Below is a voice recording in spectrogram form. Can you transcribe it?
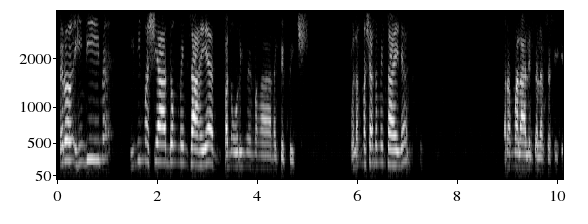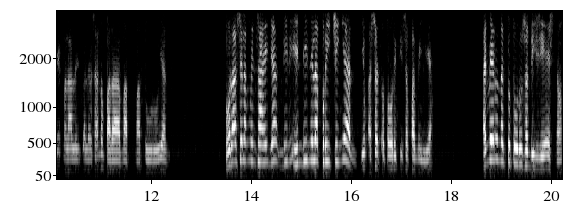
Pero, hindi na, hindi masyadong mensahe yan. Panoorin mo yung mga nagpe-preach. Walang masyadong mensahe yan. Parang malalim ka lang sa CCF, malalim ka lang sa ano, para mat- maturo yan. Wala silang mensahe dyan. Hindi, hindi nila preaching yan, yung assert authority sa pamilya. Ay, meron nagtuturo sa DCS, no?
